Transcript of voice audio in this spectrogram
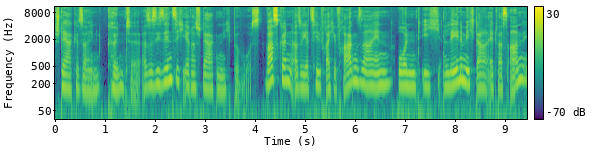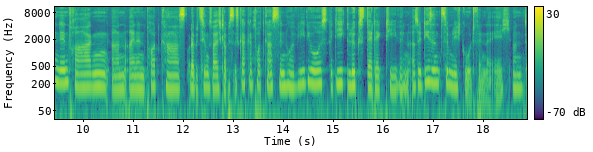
Stärke sein könnte. Also sie sind sich ihrer Stärken nicht bewusst. Was können also jetzt hilfreiche Fragen sein? Und ich lehne mich da etwas an in den Fragen an einen Podcast oder beziehungsweise ich glaube, es ist gar kein Podcast, sind nur Videos. Die Glücksdetektivin. Also die sind ziemlich gut, finde ich. Und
